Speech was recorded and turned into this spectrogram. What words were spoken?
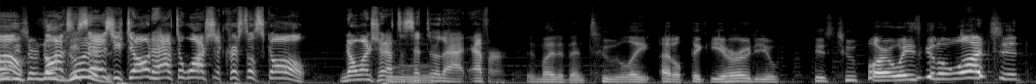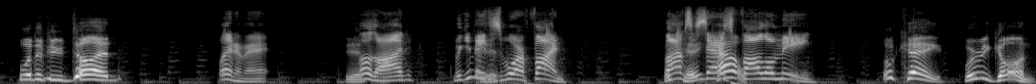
whoa, movies are no Foxy good. says you don't have to watch the Crystal Skull. No one should have to sit through that ever. It might have been too late. I don't think he heard you. He's too far away. He's gonna watch it. What have you done? Wait a minute. Yeah. Hold on. We can make Yeah. this more fun. Foxy Okay, says how? follow me. Okay, where are we going?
